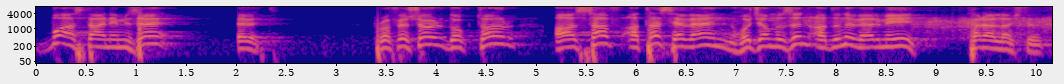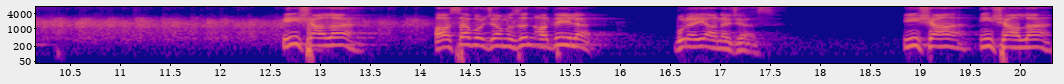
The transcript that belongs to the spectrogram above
bu hastanemize evet Profesör Doktor Asaf Ataseven hocamızın adını vermeyi kararlaştırdık. İnşallah Asaf hocamızın adıyla burayı anacağız. İnşallah, inşallah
